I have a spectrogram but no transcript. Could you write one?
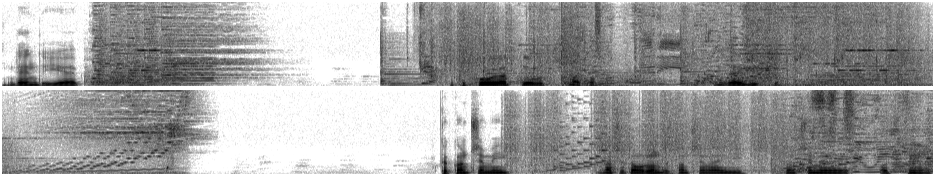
Dędy jeb. Ty chuj od tyłu trzyma to. Zajebiście. To kończymy i... Znaczy tą rundę skończymy i kończymy odcinek.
